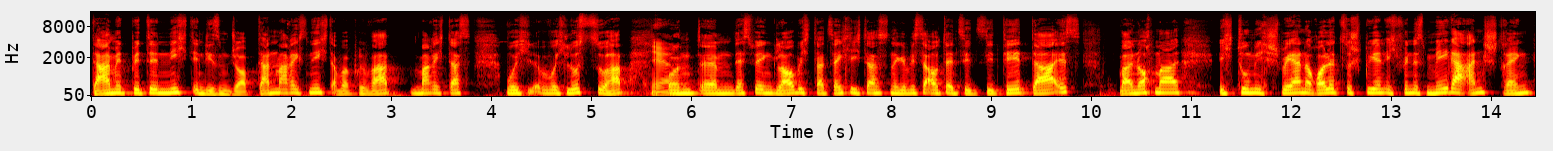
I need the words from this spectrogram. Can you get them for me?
damit bitte nicht in diesem Job. Dann mache ich es nicht, aber privat mache ich das, wo ich, wo ich Lust zu habe. Ja. Und ähm, deswegen glaube ich tatsächlich, dass eine gewisse Authentizität da ist. Weil nochmal, ich tue mich schwer, eine Rolle zu spielen. Ich finde es mega anstrengend.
